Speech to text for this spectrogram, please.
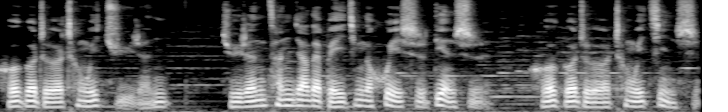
合格者称为举人，举人参加在北京的会试、殿试，合格者称为进士。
